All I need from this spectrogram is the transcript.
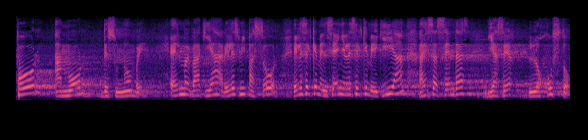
por amor de su nombre. Él me va a guiar, Él es mi pastor, Él es el que me enseña, Él es el que me guía a esas sendas y a hacer lo justo.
